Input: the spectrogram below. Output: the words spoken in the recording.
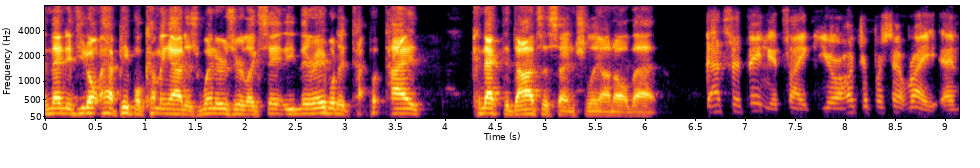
And then if you don't have people coming out as winners, you're like saying they're able to t- put tie connect the dots essentially on all that. That's the thing. It's like you're 100 percent right, and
